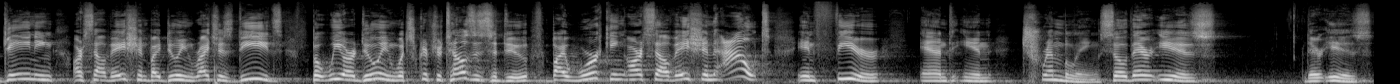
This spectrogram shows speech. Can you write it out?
gaining our salvation by doing righteous deeds, but we are doing what Scripture tells us to do by working our salvation out in fear and in trembling. So there is, there is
